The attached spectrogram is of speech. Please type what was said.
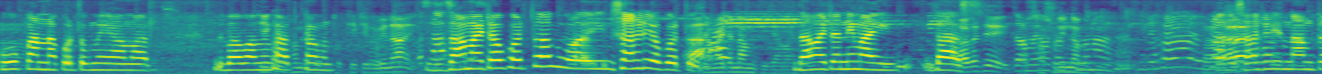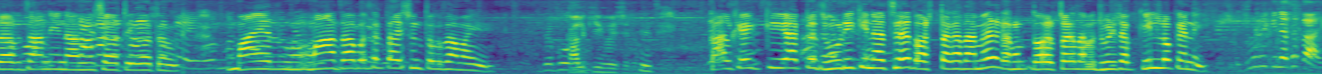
খুব কান্না করতো মেয়ে আমার। বাবা আমি ভাত খাব না। জামাইটাও করতো ওই শাশুড়িও করতো। জামাইটার নাম কি? জামাই জামাইটা নিমাই দাস। শাশুড়ির নাম কি? শাশুড়ির নামটা জানি না আমি সঠিক অত মায়ের মা যা বলতো তাই শুনতো জামাই। কাল কি হয়েছিল? কালকে কি একটা ঝুড়ি কিনেছে দশ টাকা দামের এখন দশ টাকা দামের ঝুড়িটা কিনলো কেনে তাই?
